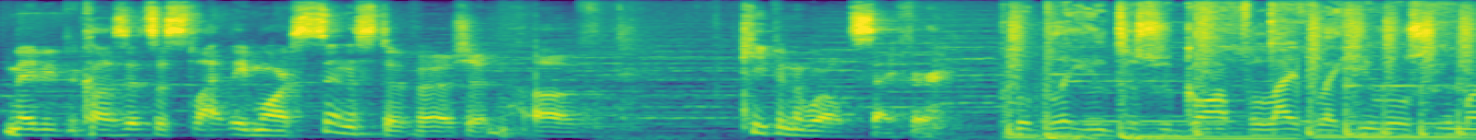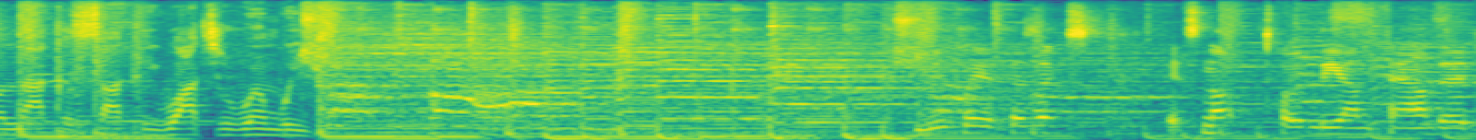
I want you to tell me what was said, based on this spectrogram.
maybe because it's a slightly more sinister version of keeping the world safer. With blatant disregard for life like Hiroshima, Nagasaki, watch it when we Nuclear physics, it's not totally unfounded.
